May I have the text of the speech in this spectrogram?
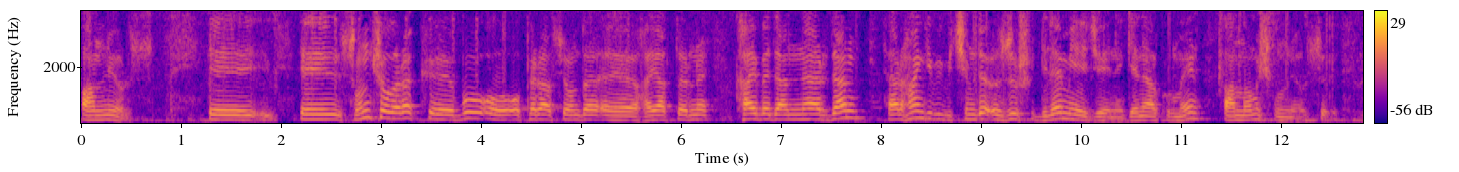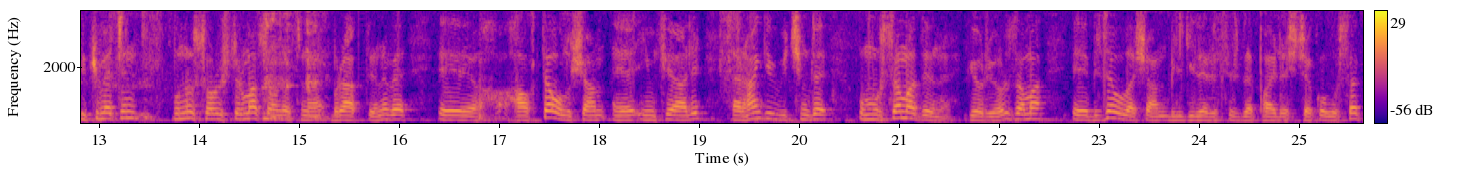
anlıyoruz. E, e, sonuç olarak e, bu operasyonda e, hayatlarını kaybedenlerden herhangi bir biçimde özür dilemeyeceğini Genelkurmay'ın anlamış bulunuyoruz. Hükümetin bunu soruşturma sonrasına bıraktığını ve e, halkta oluşan e, infiali herhangi bir biçimde umursamadığını görüyoruz ama e, bize ulaşan bilgileri sizle paylaşacak olursak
